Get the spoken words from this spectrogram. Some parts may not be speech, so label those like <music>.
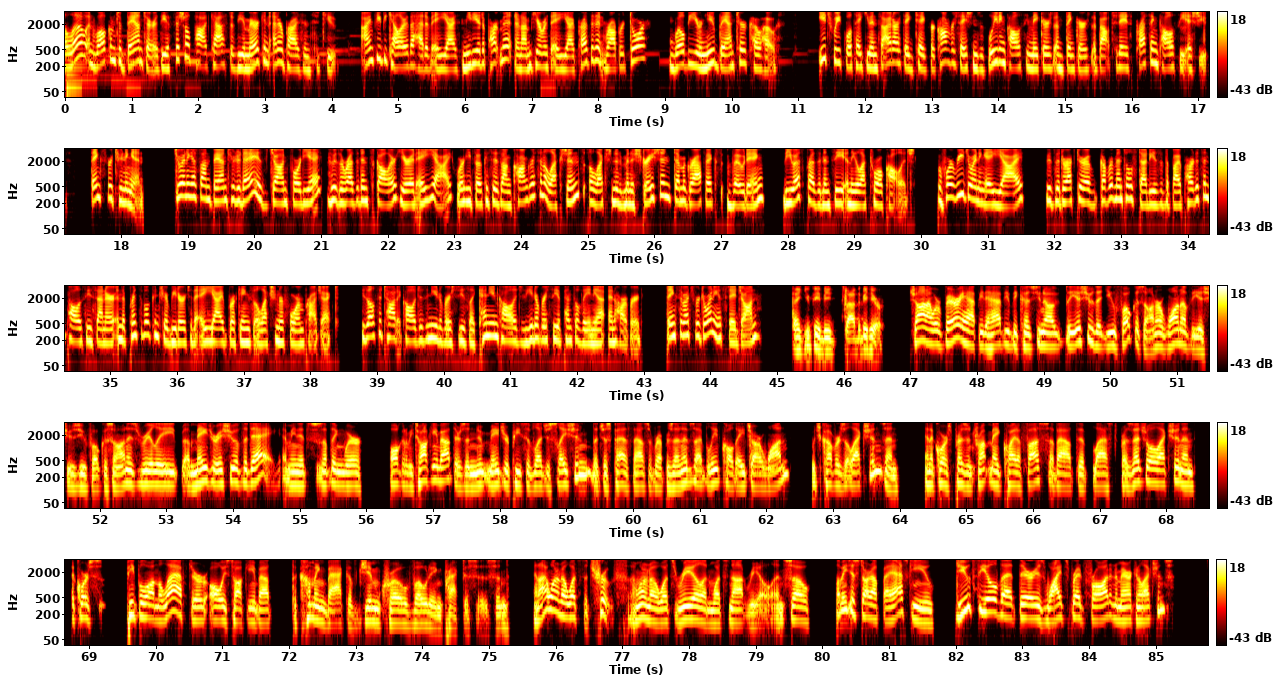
Hello, and welcome to Banter, the official podcast of the American Enterprise Institute. I'm Phoebe Keller, the head of AEI's media department, and I'm here with AEI President Robert Doar. We'll be your new Banter co hosts. Each week, we'll take you inside our think tank for conversations with leading policymakers and thinkers about today's pressing policy issues. Thanks for tuning in. Joining us on Banter today is John Fortier, who's a resident scholar here at AEI, where he focuses on Congress and elections, election administration, demographics, voting, the U.S. presidency, and the Electoral College. Before rejoining AEI, he was the director of governmental studies at the Bipartisan Policy Center and the principal contributor to the AEI Brookings Election Reform Project. He's also taught at colleges and universities like Kenyon College, the University of Pennsylvania, and Harvard. Thanks so much for joining us today, John. Thank you, Phoebe. Glad to be here. John, we're very happy to have you because, you know, the issue that you focus on, or one of the issues you focus on, is really a major issue of the day. I mean, it's something we're all going to be talking about. There's a major piece of legislation that just passed the House of Representatives, I believe, called H.R. 1, which covers elections. And, and of course, President Trump made quite a fuss about the last presidential election. And of course, people on the left are always talking about the coming back of Jim Crow voting practices. And and I want to know what's the truth. I want to know what's real and what's not real. And so let me just start out by asking you do you feel that there is widespread fraud in American elections?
